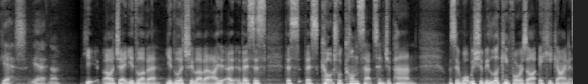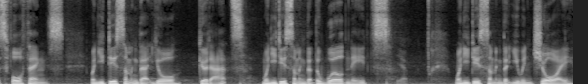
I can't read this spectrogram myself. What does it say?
Yes, yeah. No. You, oh, Jake, you'd love it. You'd literally love it. I, uh, this is this this cultural concept in Japan. So what we should be looking for is our ikigai, and it's four things. When you do something that you're good at, when you do something that the world needs, Yep. when you do something that you enjoy,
